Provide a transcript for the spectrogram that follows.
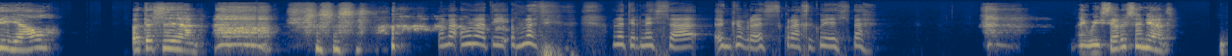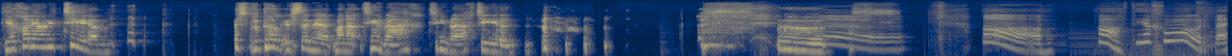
Dial y dyllian. hwna, hwna di, hwna di, hwna di'r nesa yn cyfres gwrach y gwyll, da? Na i weithio ar y syniad. Diolch yn iawn i ti am ysbrydoli'r syniad. Mae ti'n rach, ti'n rach, ti yn. o, o, diolch yn fawr de.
